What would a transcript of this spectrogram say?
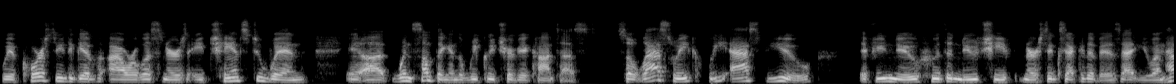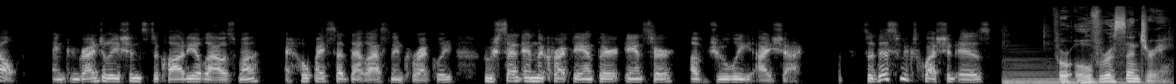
we of course need to give our listeners a chance to win uh, win something in the weekly trivia contest. So last week we asked you if you knew who the new chief nurse executive is at UM Health. And congratulations to Claudia Lausma. I hope I said that last name correctly, who sent in the correct answer answer of Julie Ishak. So this week's question is For over a century,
